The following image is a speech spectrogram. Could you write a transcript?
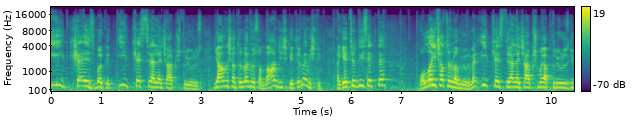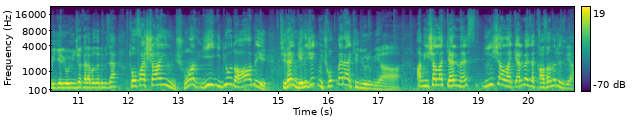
İlk kez bakın ilk kez trenle çarpıştırıyoruz. Yanlış hatırlamıyorsam daha önce hiç getirmemiştik. Ha getirdiysek de Vallahi hiç hatırlamıyorum. Ben ilk kez trenle çarpışma yaptırıyoruz gibi geliyor oyuncak arabalarımıza. Tofaş Şahin şu an iyi gidiyordu abi. Tren gelecek mi? Çok merak ediyorum ya. Abi inşallah gelmez. İnşallah gelmez de kazanırız ya.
